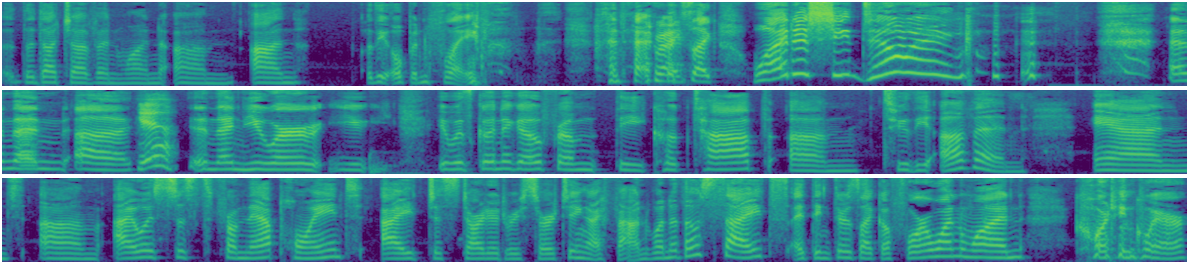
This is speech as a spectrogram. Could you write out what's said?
the Dutch oven one um, on the open flame, and I right. was like, "What is she doing?" and then uh, yeah, and then you were you. It was going to go from the cooktop um, to the oven, and um, I was just from that point, I just started researching. I found one of those sites. I think there's like a 411 Corningware.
